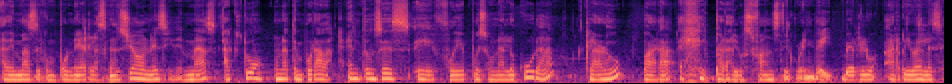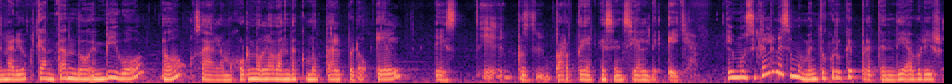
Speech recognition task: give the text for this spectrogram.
además de componer las canciones y demás, actuó una temporada. Entonces eh, fue pues una locura claro, para, para los fans de Green Day, verlo arriba del escenario cantando en vivo, ¿no? O sea, a lo mejor no la banda como tal, pero él es eh, pues, parte esencial de ella. El musical en ese momento creo que pretendía abrir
